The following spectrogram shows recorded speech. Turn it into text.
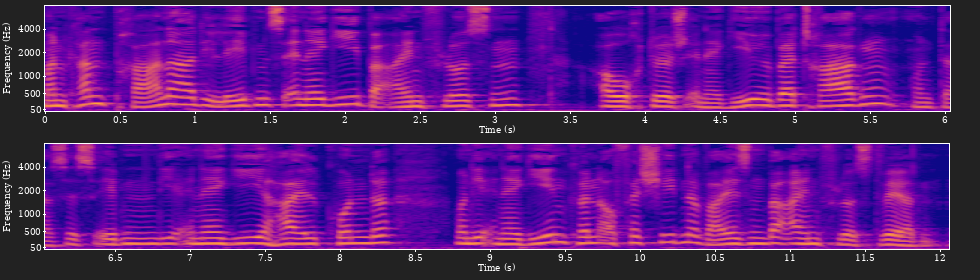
Man kann Prana, die Lebensenergie, beeinflussen, auch durch Energie übertragen. Und das ist eben die Energieheilkunde. Und die Energien können auf verschiedene Weisen beeinflusst werden.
